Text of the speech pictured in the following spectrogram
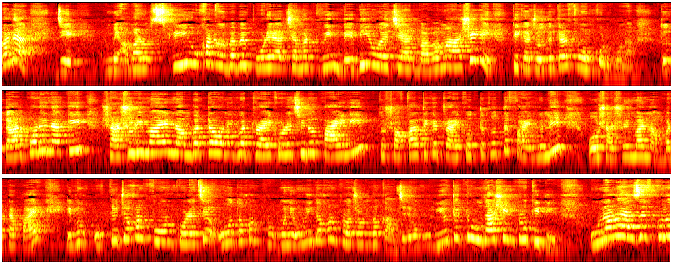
হয় না, যে আমার স্ত্রী ওখানে ওইভাবে পড়ে আছে, আমার টুইন বেবি হয়েছে, আর বাবা মা আসেনি? ঠিক আছে, ওদেরকে আর ফোন করব না। তো তারপরে নাকি শাশুড়ি মায়ের নাম্বারটা অনেকবার ট্রাই করেছিল, পায়নি। তো সকাল থেকে ট্রাই করতে করতে ফাইনালি ও শাশুড়ি মায়ের নাম্বারটা পায়, এবং ওকে যখন ফোন করেছে, ও তখন মানে উনি তখন প্রচণ্ড কাজের এবং উনিও তো একটু উদাসীন প্রকৃতির। উনারও অ্যাজ এফ কোনো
